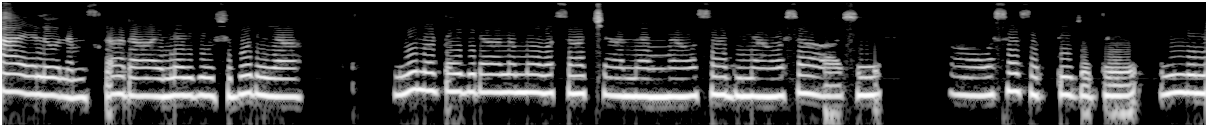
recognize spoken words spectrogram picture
ಹಾಯ್ ಹಲೋ ನಮಸ್ಕಾರ. ಎಲ್ಲರಿಗೂ ಶುಭೋದಯ. ನೀವು ನೋಡ್ತಾ ಇದ್ದೀರಾ ನಮ್ಮ ಹೊಸ ಚಾನಲ್ನ ಹೊಸ ದಿನ, ಹೊಸ ಆಸೆ ಹೊಸ ಶಕ್ತಿ ಜೊತೆ ಇಂದಿನ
